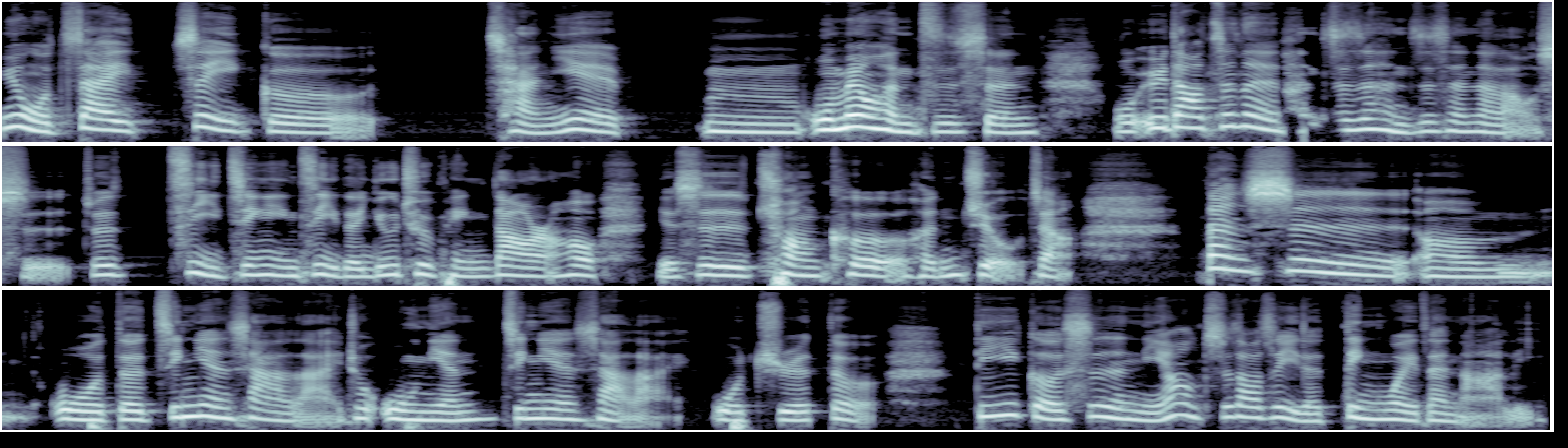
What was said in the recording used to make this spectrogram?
因为我在这个产业。嗯，我没有很资深，我遇到真的很资深、很资深的老师，就是自己经营自己的 YouTube 频道，然后也是创课很久这样。但是，嗯，我的经验下来，就五年经验下来，我觉得第一个是你要知道自己的定位在哪里。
